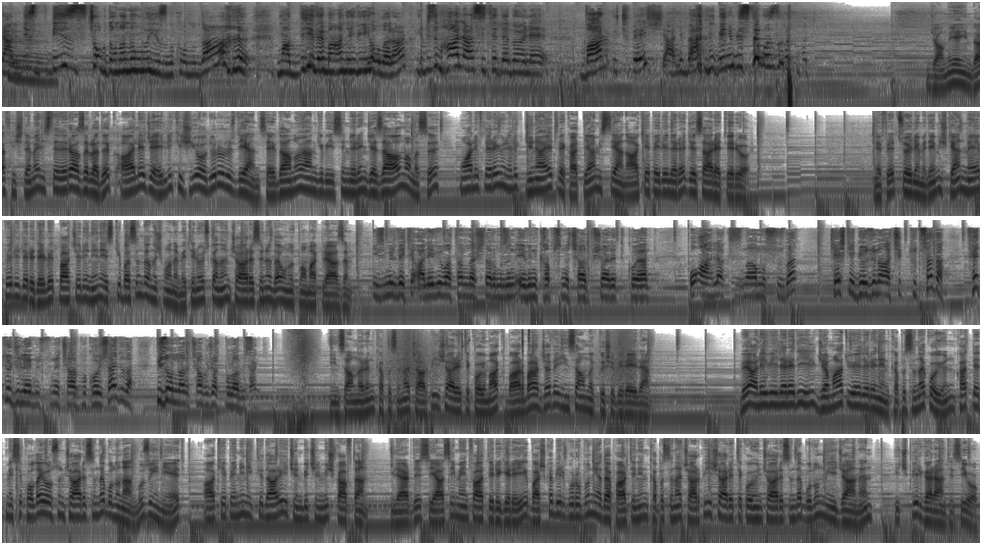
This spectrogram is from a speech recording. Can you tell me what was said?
Yani biz biz çok donanımlıyız bu konuda. Maddi ve manevi olarak. Bizim hala sitede böyle var 3-5 yani ben benim listem hazır. Canlı yayında fişleme listeleri hazırladık, ailece 50 kişiyi öldürürüz diyen Sevda Noyan gibi isimlerin ceza almaması, muhaliflere yönelik cinayet ve katliam isteyen AKP'lilere cesaret veriyor. Nefret söylemi demişken MHP lideri Devlet Bahçeli'nin eski basın danışmanı Metin Özkan'ın çağrısını da unutmamak lazım. İzmir'deki Alevi vatandaşlarımızın evinin kapısına çarpı işareti koyan o ahlaksız namussuzlar keşke gözünü açık tutsa da FETÖ'cülerin üstüne çarpı koysaydı da biz onları çabucak bulabilsek. İnsanların kapısına çarpı işareti koymak barbarca ve insanlık dışı bir eylem. Ve Alevilere değil cemaat üyelerinin kapısına koyun, katletmesi kolay olsun çağrısında bulunan bu zihniyet, AKP'nin iktidarı için biçilmiş kaftan. İleride siyasi menfaatleri gereği başka bir grubun ya da partinin kapısına çarpı işareti koyun çağrısında bulunmayacağının hiçbir garantisi yok.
